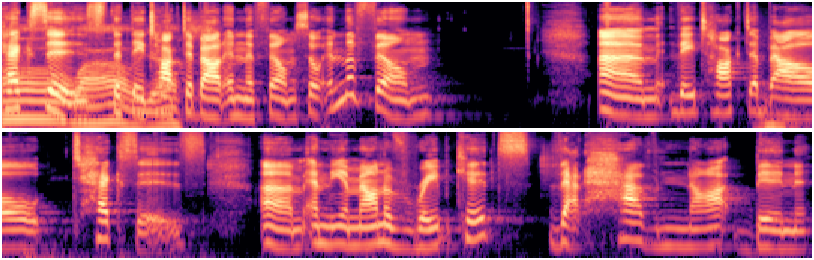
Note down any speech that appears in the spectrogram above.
Texas wow, that they talked about in the film. So in the film, um, they talked about Texas um, and the amount of rape kits that have not been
